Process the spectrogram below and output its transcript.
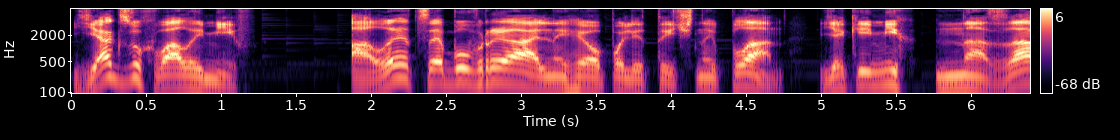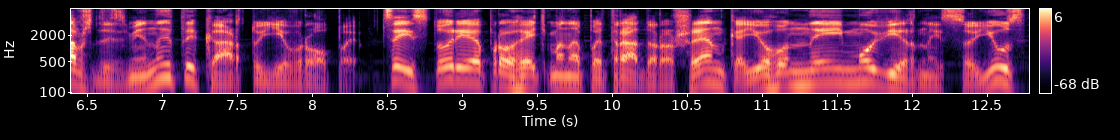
як зухвалий міф. Але це був реальний геополітичний план, який міг назавжди змінити карту Європи. Це історія про гетьмана Петра Дорошенка, його неймовірний союз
